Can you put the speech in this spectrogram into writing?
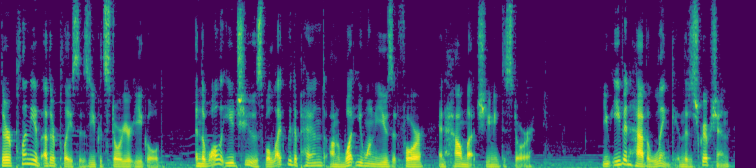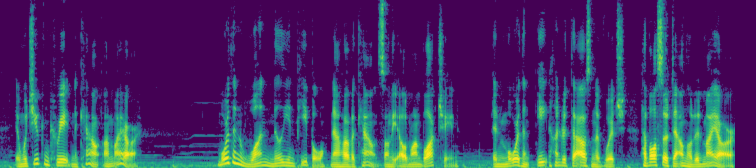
There are plenty of other places you could store your eGold, and the wallet you choose will likely depend on what you want to use it for and how much you need to store. You even have a link in the description in which you can create an account on Maiar. More than 1 million people now have accounts on the Elrond blockchain, and more than 800,000 of which have also downloaded Maiar.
